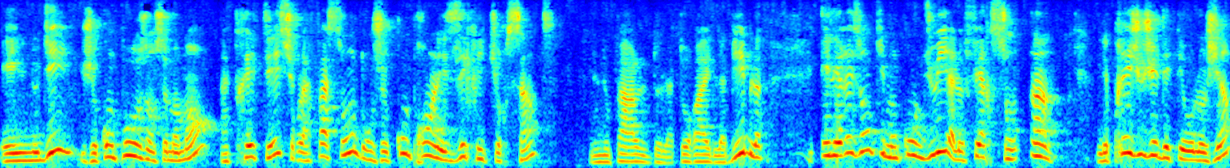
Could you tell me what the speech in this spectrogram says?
Et il nous dit, je compose en ce moment un traité sur la façon dont je comprends les Écritures saintes, il nous parle de la Torah et de la Bible, et les raisons qui m'ont conduit à le faire sont 1. Les préjugés des théologiens,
